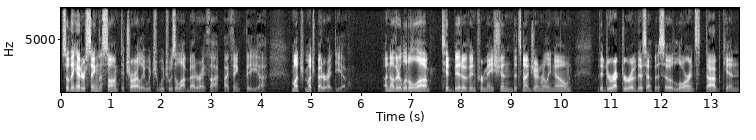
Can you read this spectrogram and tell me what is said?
So they had her sing the song to Charlie, which which was a lot better. I thought. I think the uh, much much better idea. Another little uh, tidbit of information that's not generally known: the director of this episode, Lawrence Dobkin,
